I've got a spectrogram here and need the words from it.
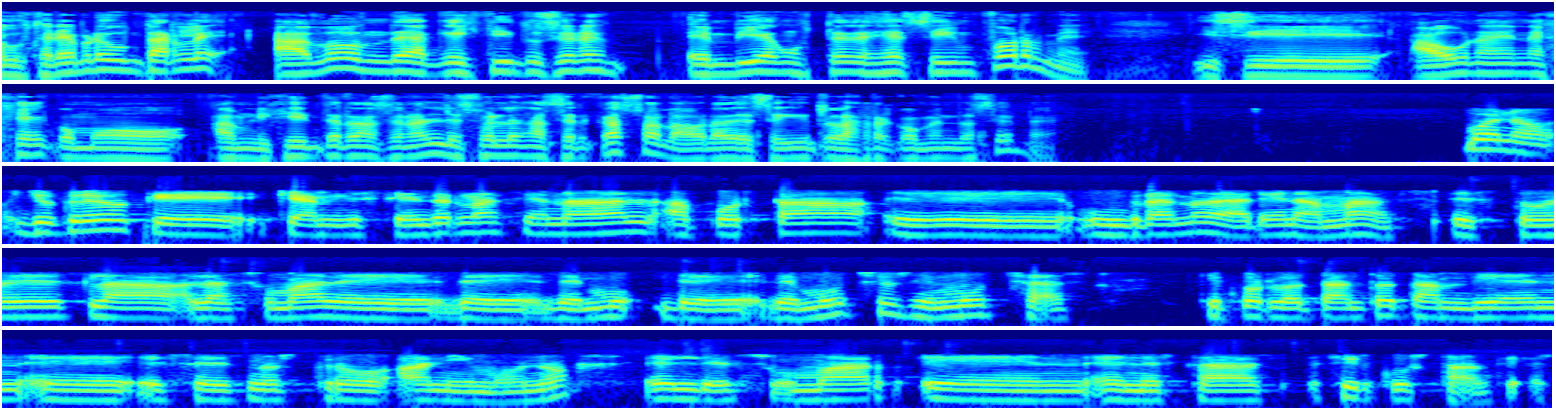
gustaría preguntarle a dónde, a qué instituciones envían ustedes ese informe y si a una ONG como Amnistía Internacional le suelen hacer caso a la hora de seguir las recomendaciones. Bueno, yo creo que, Amnistía Internacional aporta eh, un grano de arena más. Esto es la, suma de, de muchos y muchas y por lo tanto también eh, ese es nuestro ánimo, ¿no? El de sumar en, estas circunstancias.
